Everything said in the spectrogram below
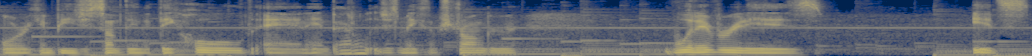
or it can be just something that they hold and in battle it just makes them stronger. Whatever it is, it's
